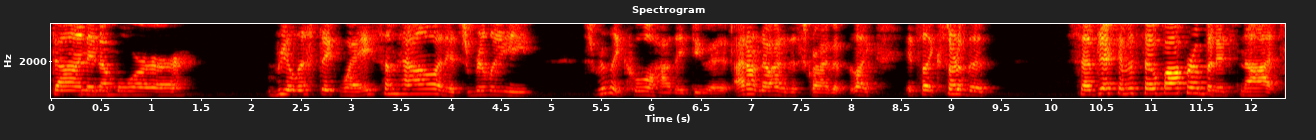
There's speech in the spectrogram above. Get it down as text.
done in a more realistic way somehow and it's really it's really cool how they do it i don't know how to describe it but like it's like sort of the subject of a soap opera but it's not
